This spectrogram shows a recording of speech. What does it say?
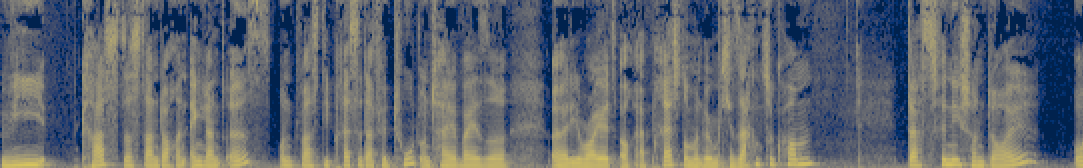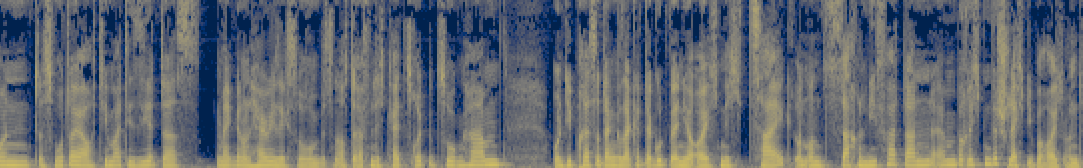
wie krass das dann doch in England ist und was die Presse dafür tut und teilweise äh, die Royals auch erpresst, um an irgendwelche Sachen zu kommen. Das finde ich schon doll. Und es wurde ja auch thematisiert, dass Meghan und Harry sich so ein bisschen aus der Öffentlichkeit zurückgezogen haben und die Presse dann gesagt hat, ja gut, wenn ihr euch nicht zeigt und uns Sachen liefert, dann ähm, berichten wir schlecht über euch. Und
